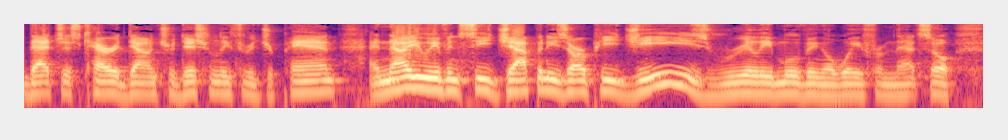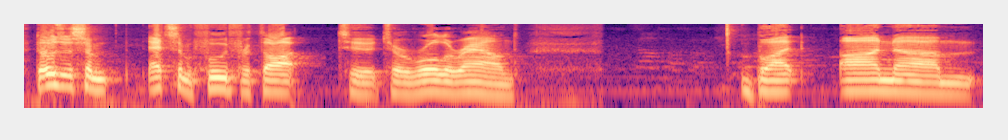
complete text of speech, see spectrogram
that just carried down traditionally through Japan. And now you even see Japanese RPGs really moving away from that. So those are some that's some food for thought to to roll around. But on um,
